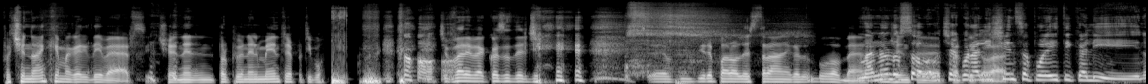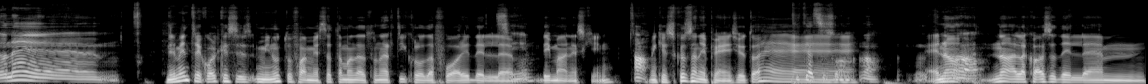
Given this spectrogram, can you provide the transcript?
facendo anche magari dei versi, cioè nel, proprio nel mentre tipo no. cioè fare una cosa del genere, cioè, dire parole strane, cose, boh, vabbè, ma non lo so, cioè quella licenza politica lì non è nel mentre qualche minuto fa mi è stato mandato un articolo da fuori del, sì. dei Maneskin. Ah. Mi ha chiesto cosa ne pensi. Ho detto, eh, che cazzo sono? No, eh, no, no. no la cosa del. Um,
